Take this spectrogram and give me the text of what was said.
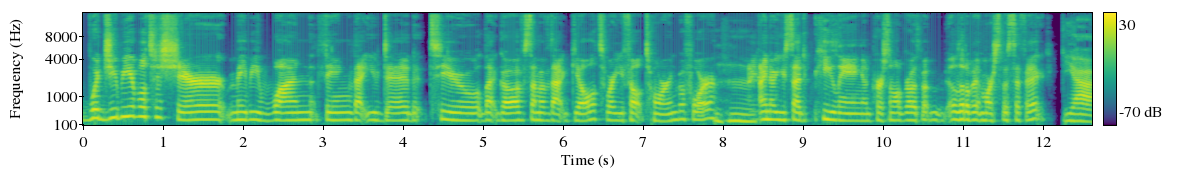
Would you be able to share maybe one thing that you did to let go of some of that guilt where you felt torn before? Mm-hmm. I know you said healing and personal growth, but a little bit more specific. Yeah.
